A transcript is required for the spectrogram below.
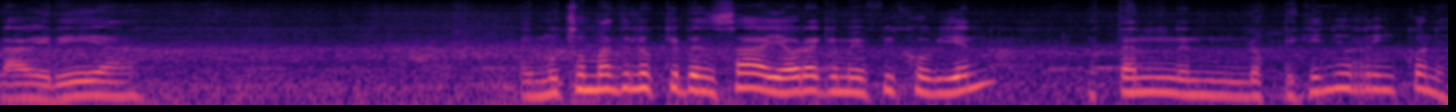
la vereda? Hay muchos más de los que pensaba y ahora que me fijo bien, están en los pequeños rincones.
